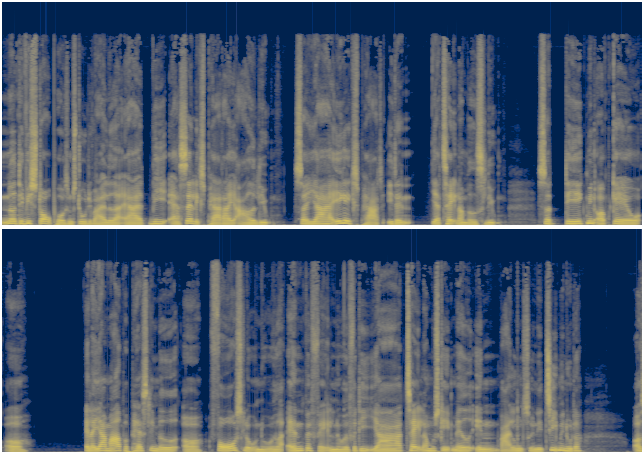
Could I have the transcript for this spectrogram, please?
noget af det, vi står på som studievejleder, er, at vi er selv eksperter i eget liv. Så jeg er ikke ekspert i den jeg taler med liv. Så det er ikke min opgave at eller jeg er meget påpasselig med at foreslå noget og anbefale noget, fordi jeg taler måske med en vejledningssøgende i 10 minutter, og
